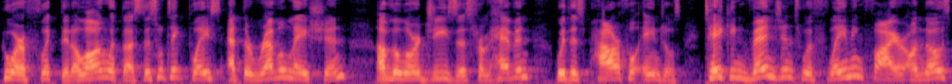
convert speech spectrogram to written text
who are afflicted, along with us. This will take place at the revelation of the Lord Jesus from heaven with his powerful angels, taking vengeance with flaming fire on those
